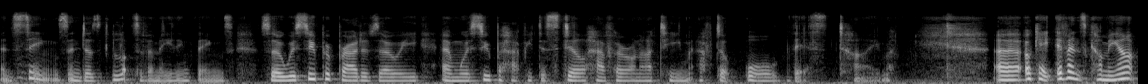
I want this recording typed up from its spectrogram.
and sings and does lots of amazing things. So we're super proud of Zoe and we're super happy to still have her on our team after all this time. Uh, okay, events coming up.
